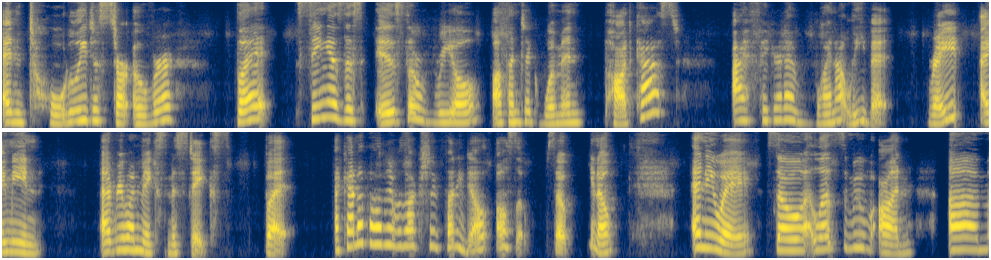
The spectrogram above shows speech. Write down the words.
and totally just start over. But seeing as this is the real authentic women podcast, I figured I why not leave it, right? I mean, everyone makes mistakes, but I kind of thought it was actually funny also. So, you know, Anyway, so let's move on. Um,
